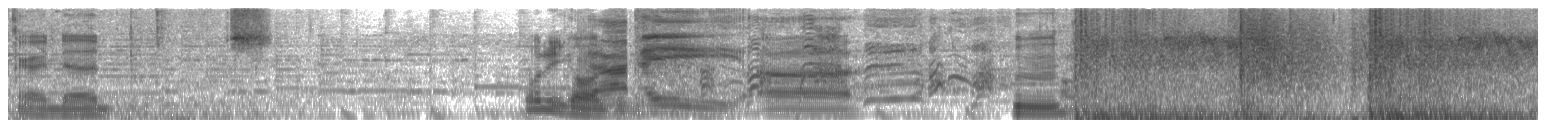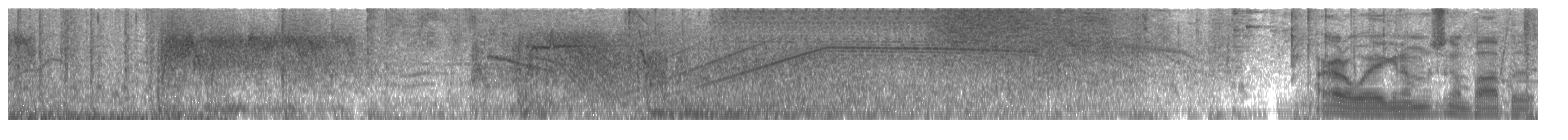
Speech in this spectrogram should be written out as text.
okay, dead. What are you going to do? Uh, I got awaken. I'm just gonna pop it.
